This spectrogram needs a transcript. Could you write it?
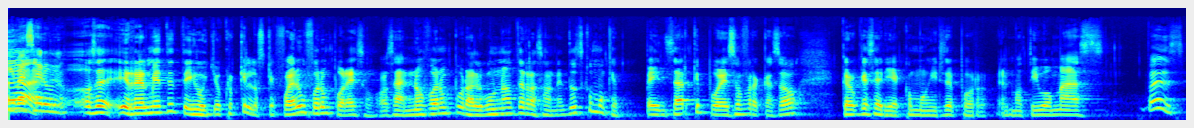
iba a ser uno. O sea, y realmente te digo, yo creo que los que fueron, fueron por eso, o sea, no fueron por alguna otra razón. Entonces, como que pensar que por eso fracasó, creo que sería como irse por el motivo más, pues,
